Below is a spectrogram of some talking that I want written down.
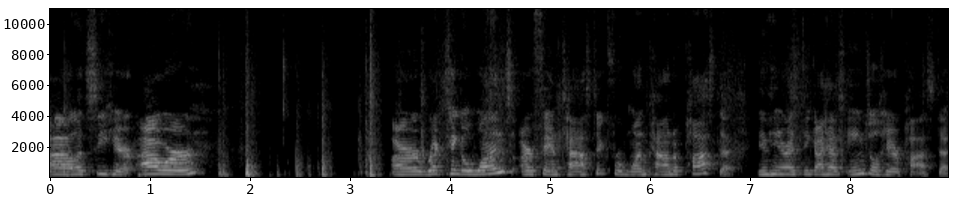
uh, let's see here. Our our rectangle ones are fantastic for one pound of pasta. In here, I think I have angel hair pasta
